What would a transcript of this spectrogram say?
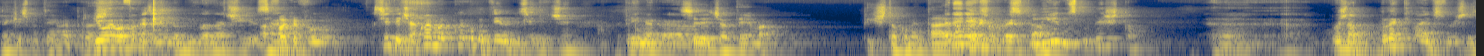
neki smo teme prešli. Jo, evo, fakat zanimljivo bilo, znači, A sad- fakat, pogo- sljedeća, koje, mo- koje mogu teme biti sljedeće? Na primjer, eh, sljedeća tema, pišite komentare, ne, kako ne, je neko prestao. spomenuli smo nešto. Eh, možda Black Lives versus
